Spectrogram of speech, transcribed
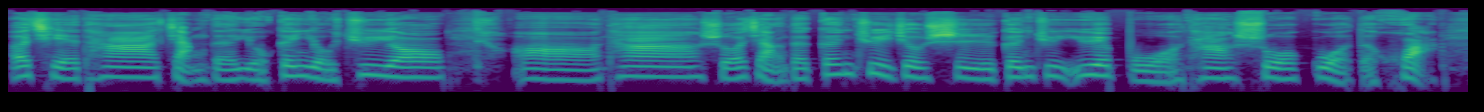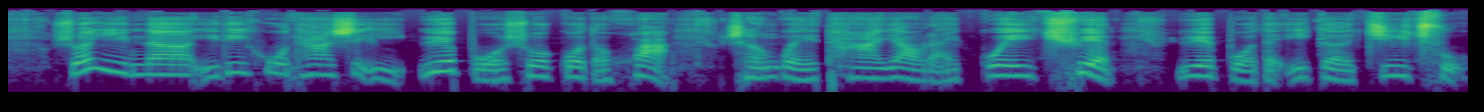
而且他讲的有根有据哦，啊，他所讲的根据就是根据约伯他说过的话，所以呢，以利户他是以约伯说过的话成为他要来规劝约伯的一个基础，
